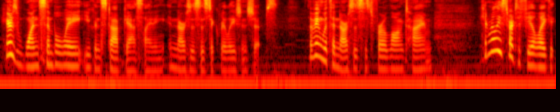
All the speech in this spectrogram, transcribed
Here's one simple way you can stop gaslighting in narcissistic relationships. Living with a narcissist for a long time can really start to feel like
